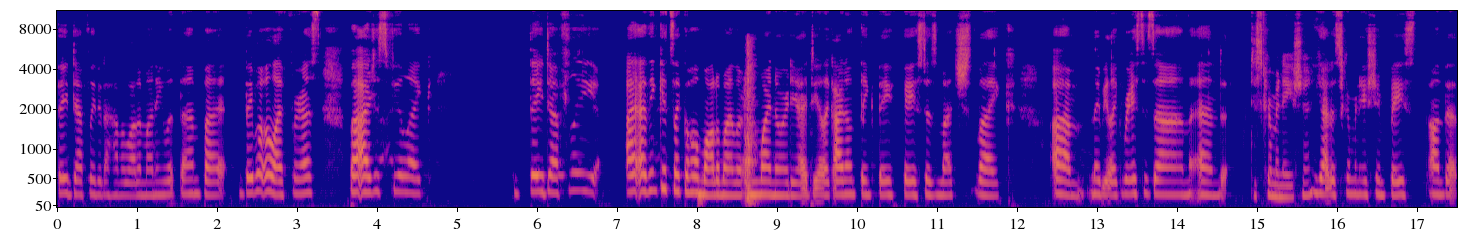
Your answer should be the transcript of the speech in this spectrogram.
they definitely didn't have a lot of money with them, but they built a life for us. But I just feel like they definitely I, I think it's like the whole model minor- minority idea. Like I don't think they faced as much like um maybe like racism and discrimination. yeah, discrimination based on that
